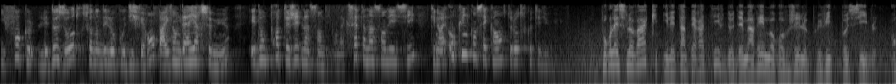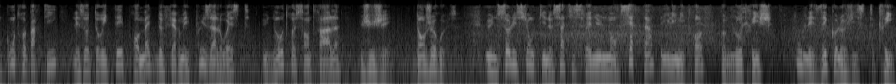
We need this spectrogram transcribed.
il faut que les deux autres soient dans des locaux différents, par exemple derrière ce mur, et donc protégés de l'incendie. On accepte un incendie ici qui n'aurait aucune conséquence de l'autre côté du mur. Pour les Slovaques, il est impératif de démarrer Morovje le plus vite possible. En contrepartie, les autorités promettent de fermer plus à l'ouest une autre centrale jugée dangereuse. Une solution qui ne satisfait nullement certains pays limitrophes, comme l'Autriche, où les écologistes crient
